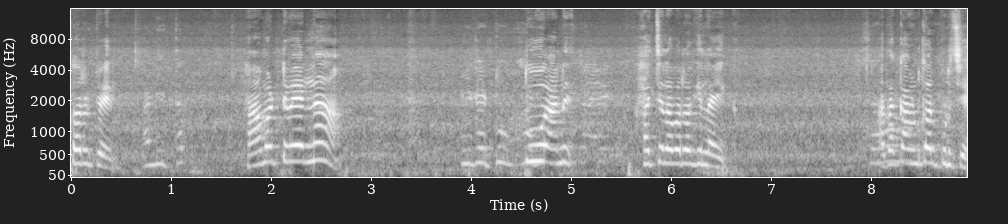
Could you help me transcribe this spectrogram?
कर ट्वेल्व हा मग ट्वेल्व ना. टू तू आणि हा चला बरोबर गेला एक. आता काउंट कर पुढचे.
